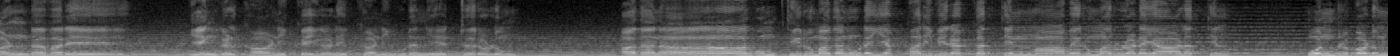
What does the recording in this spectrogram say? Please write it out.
ஆண்டவரே எங்கள் காணிக்கைகளை கனிவுடன் ஏற்றருளும். அதனால் உம் திருமகனுடைய பரிவிரக்கத்தின் மாபெரும் அருளடையாளத்தில் ஒன்றுபடும்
